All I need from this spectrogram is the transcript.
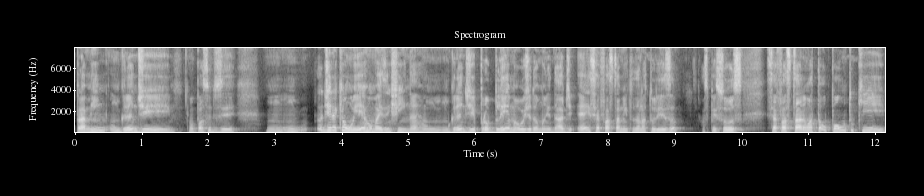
para mim, um grande, como posso dizer, um, um, eu diria que é um erro, mas enfim, né, um, um grande problema hoje da humanidade é esse afastamento da natureza. As pessoas se afastaram a tal ponto que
